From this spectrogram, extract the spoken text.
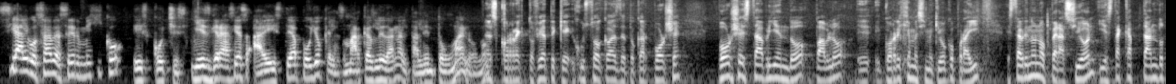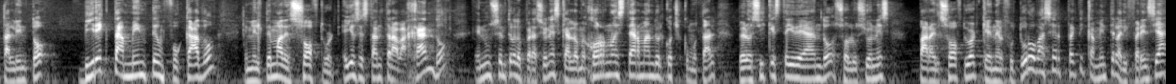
si algo sabe hacer México es coches y es gracias a este apoyo que las marcas le dan al talento humano, ¿no? Es correcto. Fíjate que justo acabas de tocar Porsche. Porsche está abriendo, Pablo, eh, corrígeme si me equivoco por ahí, está abriendo una operación y está captando talento directamente enfocado en el tema de software. Ellos están trabajando en un centro de operaciones que a lo mejor no esté armando el coche como tal, pero sí que está ideando soluciones para el software que en el futuro va a ser prácticamente la diferencia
